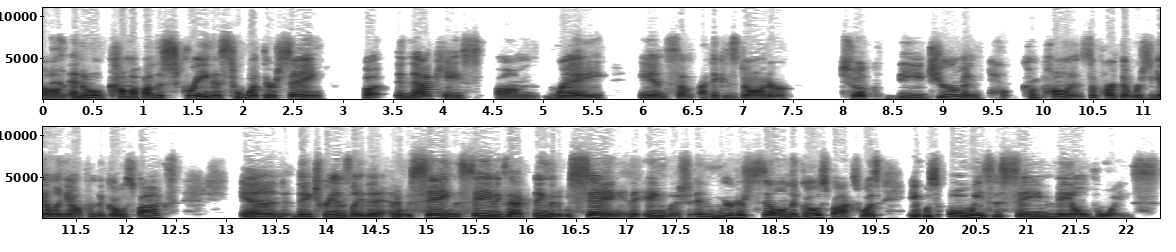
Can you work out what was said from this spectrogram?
um, and it'll come up on the screen as to what they're saying. But in that case, um, Ray and some, I think his daughter, took the German p- components, the part that was yelling out from the ghost box, and they translated it, and it was saying the same exact thing that it was saying in English. And weirder still, in the ghost box was it was always the same male voice.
